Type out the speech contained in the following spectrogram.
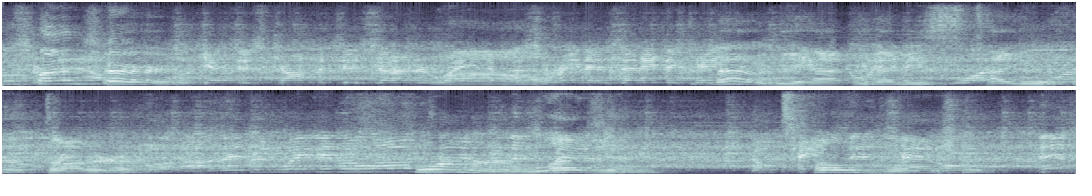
Just Tessa moments from now, Blanchard. We'll get this competition underway. And if Wow. this arena is any indication, Matt would be happy that he's tagging with the daughter of Well, they've been waiting a long time former legend Tully. Blanchard. This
